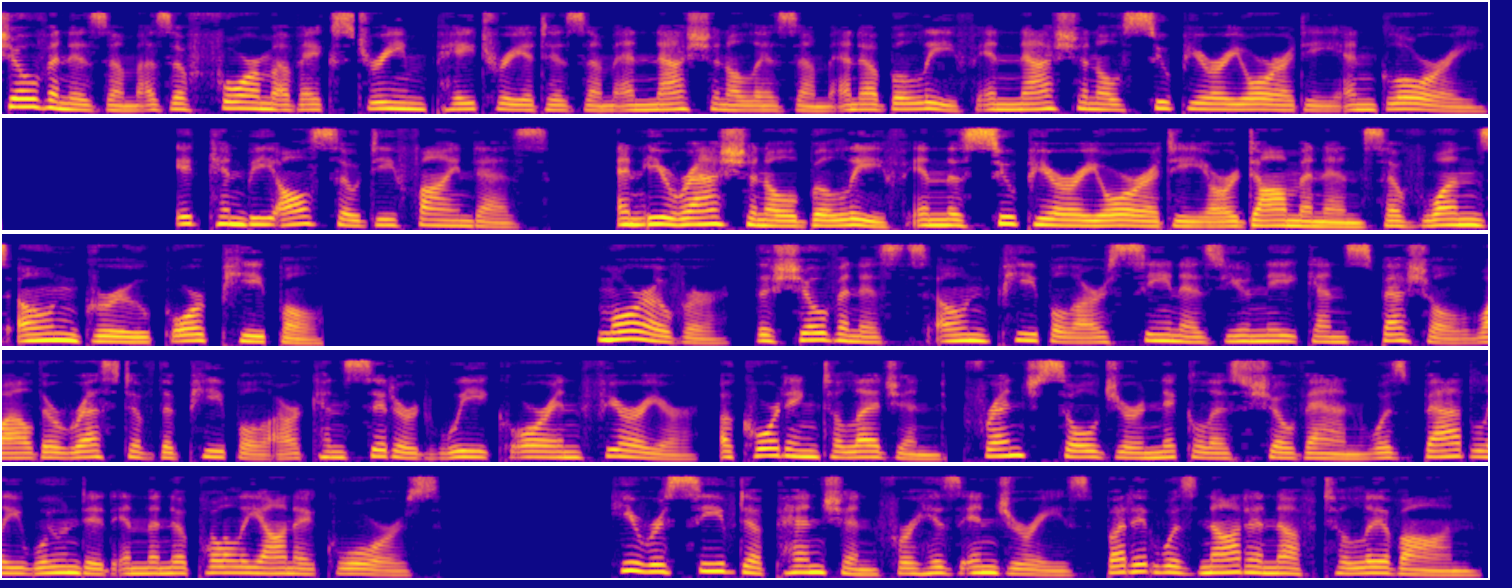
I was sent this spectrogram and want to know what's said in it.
Chauvinism is a form of extreme patriotism and nationalism and a belief in national superiority and glory. It can be also defined as an irrational belief in the superiority or dominance of one's own group or people. Moreover, the chauvinists' own people are seen as unique and special while the rest of the people are considered weak or inferior. According to legend, French soldier Nicolas Chauvin was badly wounded in the Napoleonic Wars. He received a pension for his injuries but it was not enough to live on.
